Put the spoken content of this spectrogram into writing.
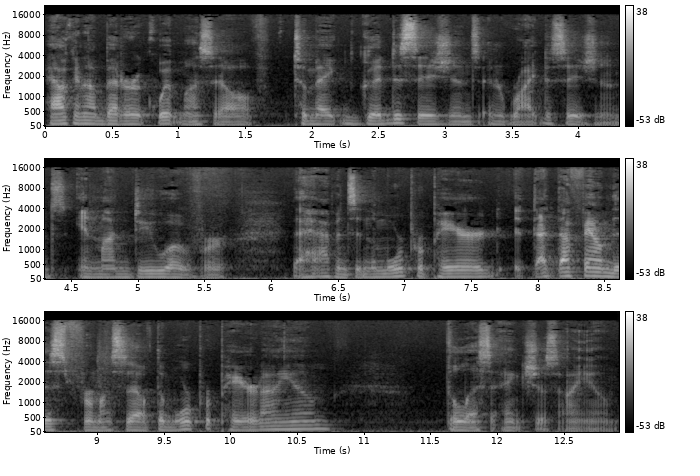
How can I better equip myself to make good decisions and right decisions in my do over that happens? And the more prepared, I, I found this for myself, the more prepared I am, the less anxious I am.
